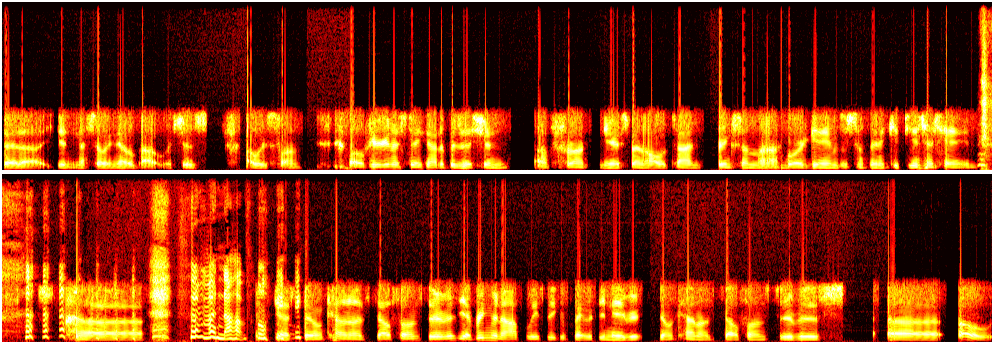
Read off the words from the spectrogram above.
that uh, you didn't necessarily know about, which is always fun. Oh, if you're going to stake out a position up front and you're spending all the time, bring some uh, board games or something to keep you entertained. uh, Monopoly. yes, don't count on cell phone service. Yeah, bring Monopoly so you can play with your neighbors. Don't count on cell phone service. Uh, oh,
